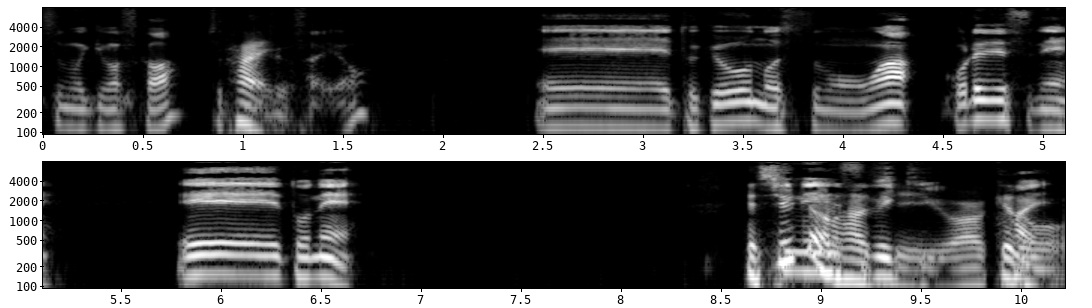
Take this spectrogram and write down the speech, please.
質問いきますか？ちょっと待ってくださいよ。えーと、今日の質問は、これですね。えーとね、で宗教の話はけど、はい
